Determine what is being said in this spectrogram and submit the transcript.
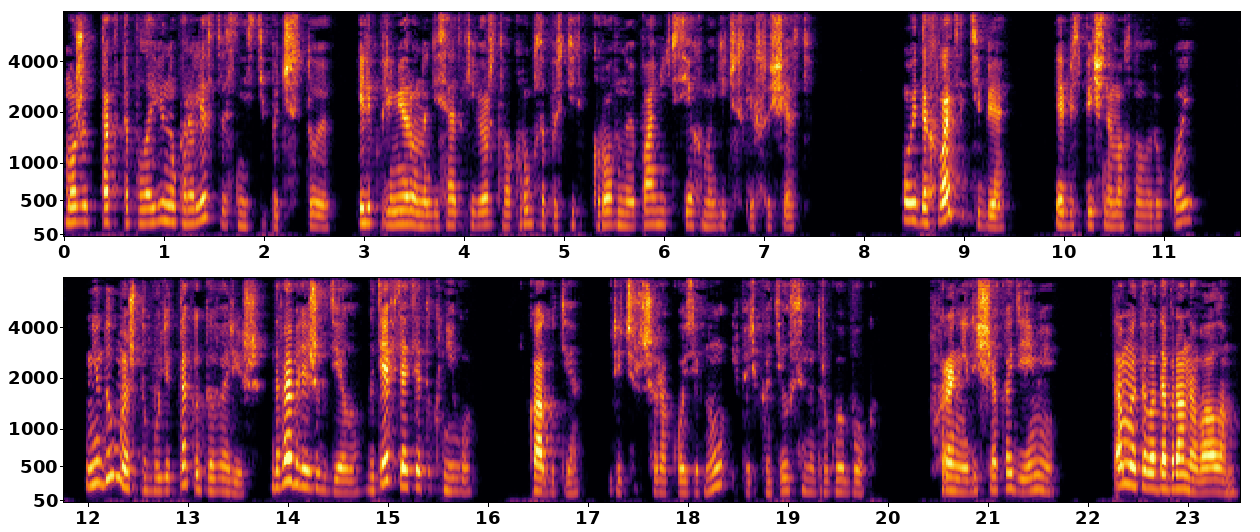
Может, так-то половину королевства снести почистую или, к примеру, на десятки верст вокруг запустить кровную память всех магических существ. «Ой, да хватит тебе!» Я беспечно махнула рукой. «Не думаю, что будет так, как говоришь. Давай ближе к делу. Где взять эту книгу?» «Как где?» Ричард широко зевнул и перекатился на другой бок. «В хранилище Академии. Там этого добра навалом.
